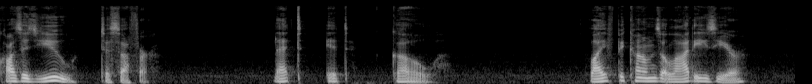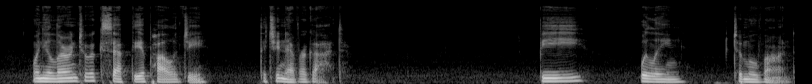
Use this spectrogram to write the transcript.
causes you to suffer. Let it go. Life becomes a lot easier when you learn to accept the apology that you never got. Be willing to move on.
